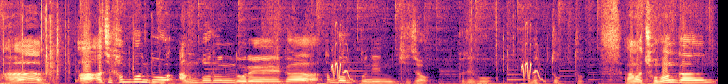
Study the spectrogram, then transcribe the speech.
아, 아 아직 한 번도 안 부른 노래가 한 번뿐인 기적 그리고 무뚝뚝 아마 조만간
